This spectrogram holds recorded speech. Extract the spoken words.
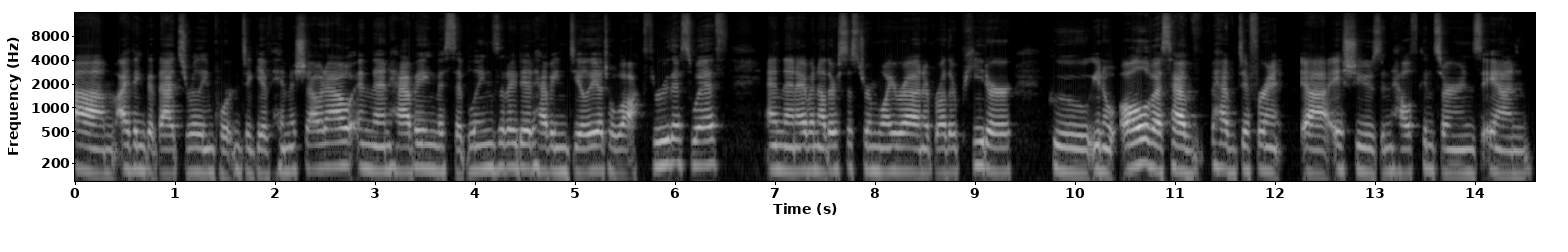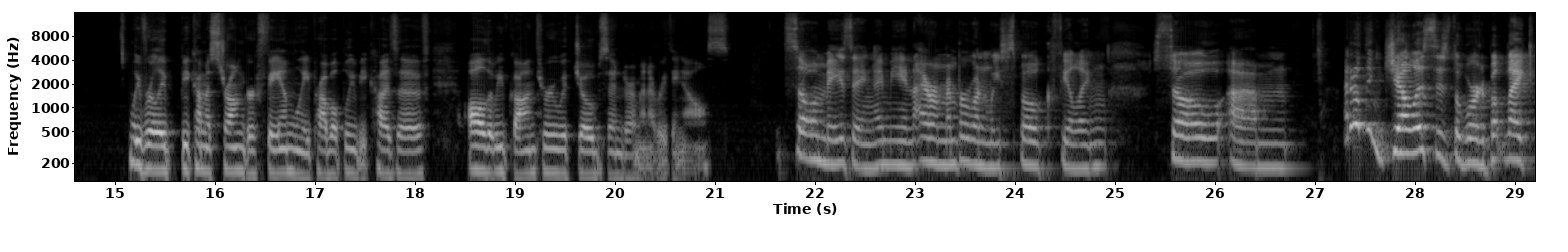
um, I think that that's really important to give him a shout out. And then having the siblings that I did, having Delia to walk through this with, and then I have another sister Moira and a brother Peter who you know all of us have have different uh, issues and health concerns and we've really become a stronger family probably because of all that we've gone through with Job syndrome and everything else. So amazing. I mean, I remember when we spoke feeling so um I don't think jealous is the word, but like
